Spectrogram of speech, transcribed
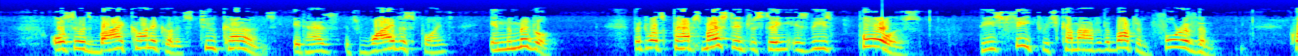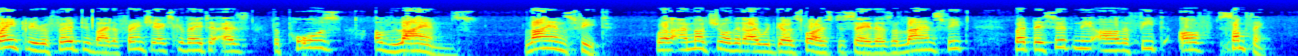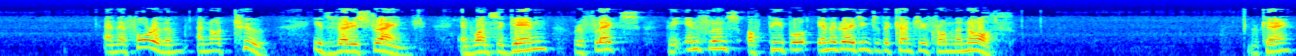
Also, it's biconical. It's two cones. It has its widest point in the middle. But what's perhaps most interesting is these paws, these feet which come out of the bottom, four of them, quaintly referred to by the French excavator as the paws of lions. Lion's feet. Well, I'm not sure that I would go as far as to say those are lion's feet, but they certainly are the feet of something. And there are four of them and not two. It's very strange. And once again reflects the influence of people immigrating to the country from the north. Okay?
